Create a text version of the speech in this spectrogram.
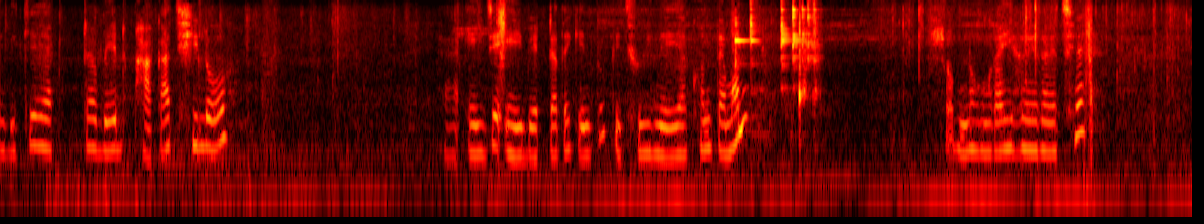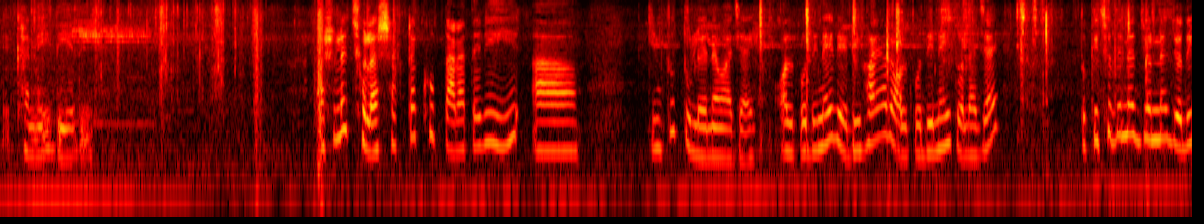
এদিকে একটা বেড ফাঁকা ছিল। হ্যাঁ এই যে এই বেডটাতে কিন্তু কিছুই নেই এখন তেমন। সব নোংরাই হয়ে রয়েছে। এখানেই দিয়ে দিই। আসলে ছোলার শাকটা খুব তাড়াতাড়ি কিন্তু তুলে নেওয়া যায়। অল্প দিনেই রেডি হয় আর অল্প দিনেই তোলা যায়। তো কিছুদিনের জন্য যদি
